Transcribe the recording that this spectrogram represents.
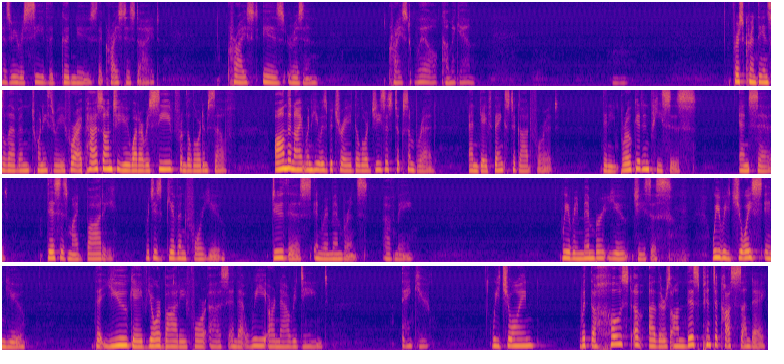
As we receive the good news that Christ has died, Christ is risen, Christ will come again. Mm. 1 Corinthians 11 23 For I pass on to you what I received from the Lord Himself. On the night when he was betrayed, the Lord Jesus took some bread and gave thanks to God for it. Then he broke it in pieces and said, This is my body, which is given for you. Do this in remembrance of me. We remember you, Jesus. We rejoice in you that you gave your body for us and that we are now redeemed. Thank you. We join with the host of others on this Pentecost Sunday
